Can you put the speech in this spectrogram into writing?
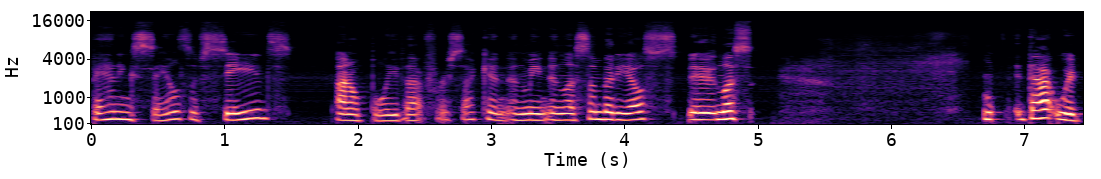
banning sales of seeds? I don't believe that for a second. I mean, unless somebody else, unless that would,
